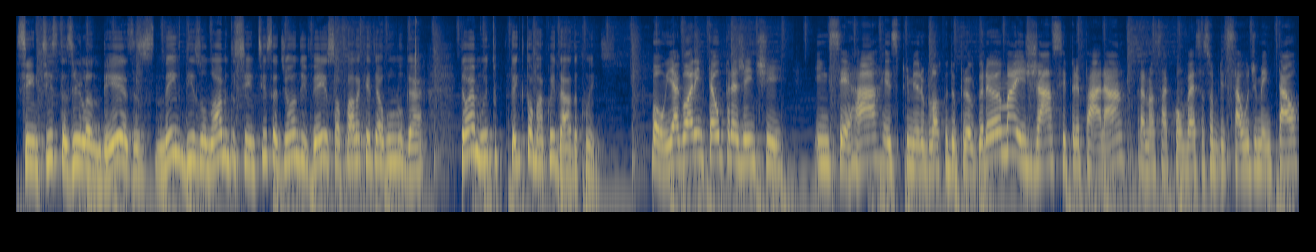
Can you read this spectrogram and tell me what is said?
cientistas irlandeses, nem diz o nome do cientista, de onde veio, só fala que é de algum lugar. Então é muito, tem que tomar cuidado com isso. Bom, e agora então, para a gente encerrar esse primeiro bloco do programa e já se preparar para nossa conversa sobre saúde mental,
